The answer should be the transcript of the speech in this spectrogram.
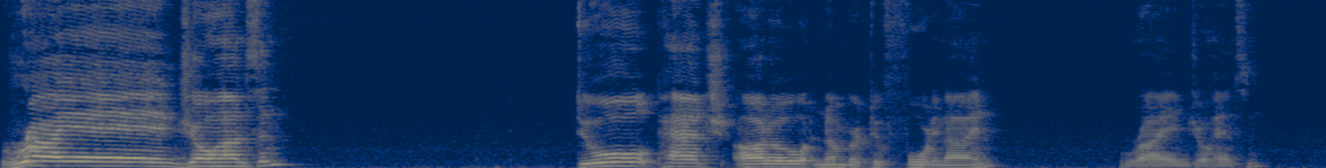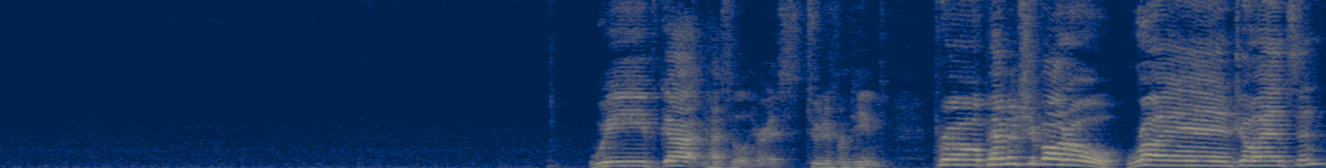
Ryan Johansen. Dual patch auto number to 49. Ryan Johansen. We've got a little. Two different teams. Pro penmanship auto Ryan Johansen.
